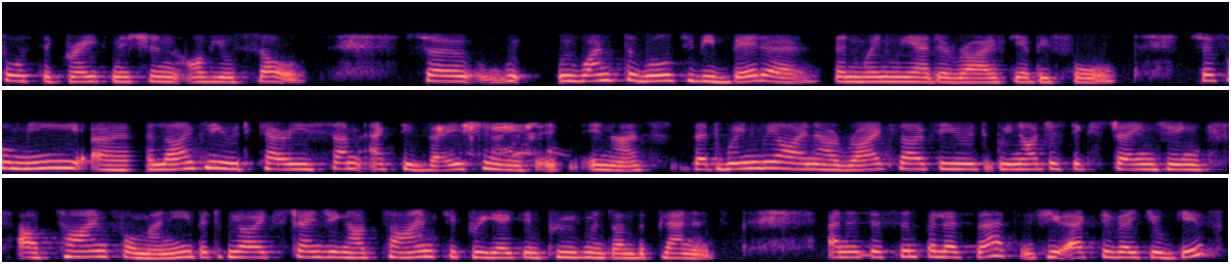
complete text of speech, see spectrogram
forth the great mission of your soul. So we, we want the world to be better than when we had arrived here before. So for me, uh, livelihood carries some activation in us that when we are in our right livelihood, we're not just exchanging our time for money, but we are exchanging our time to create improvement on the planet. And it's as simple as that. If you activate your gifts,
